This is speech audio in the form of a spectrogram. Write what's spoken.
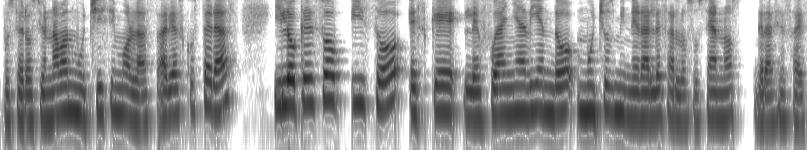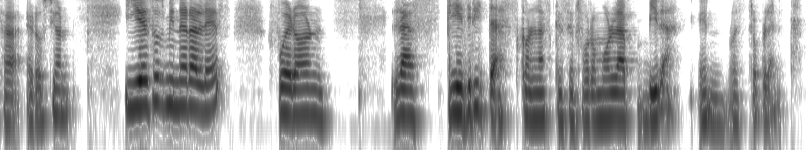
pues erosionaban muchísimo las áreas costeras y lo que eso hizo es que le fue añadiendo muchos minerales a los océanos gracias a esa erosión. Y esos minerales fueron las piedritas con las que se formó la vida en nuestro planeta.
